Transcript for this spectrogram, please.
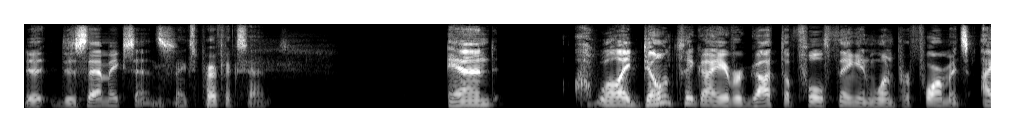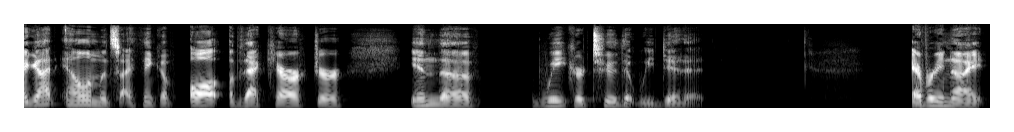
D- does that make sense Makes perfect sense. and well, I don't think I ever got the full thing in one performance. I got elements, I think, of all of that character in the week or two that we did it every night.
